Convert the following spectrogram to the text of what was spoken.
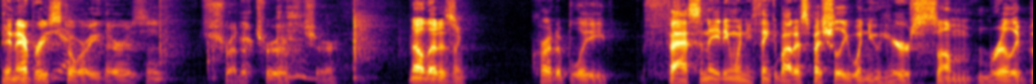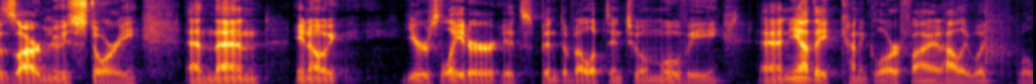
In every story, there is a shred of truth. Sure. No, that is incredibly fascinating when you think about it, especially when you hear some really bizarre news story, and then you know, years later, it's been developed into a movie. And yeah, they kind of glorify it. Hollywood will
